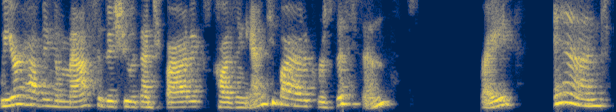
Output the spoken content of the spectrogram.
we are having a massive issue with antibiotics causing antibiotic resistance, right? And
